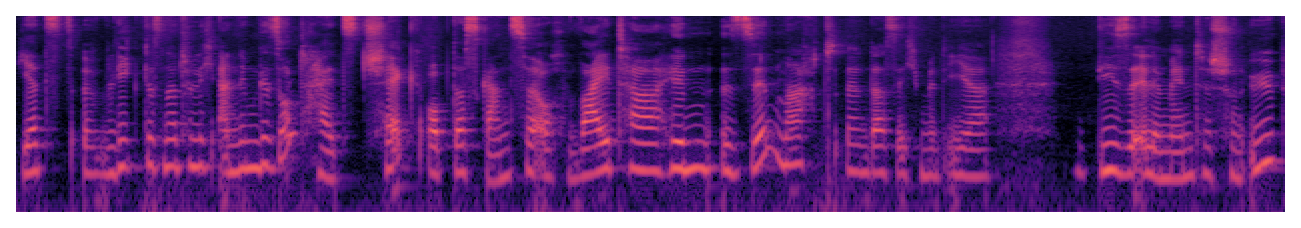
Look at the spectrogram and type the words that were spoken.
Jetzt äh, liegt es natürlich an dem Gesundheitscheck, ob das Ganze auch weiterhin Sinn macht, äh, dass ich mit ihr diese Elemente schon übe.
